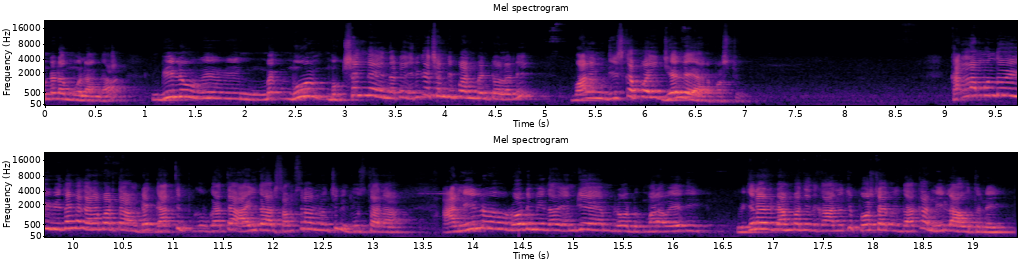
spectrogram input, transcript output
ఉండడం మూలంగా వీళ్ళు ము- ముఖ్యంగా ఏంటంటే ఇరిగేషన్ డిపార్ట్మెంట్ వాళ్ళని వాళ్ళని తీసుకుపోయి జైలు వేయాలి ఫస్ట్. కళ్ళ ముందు ఈ విధంగా కనబడతా ఉంటే గత గత ఐదు ఆరు సంవత్సరాల నుంచి నేను చూస్తానా ఆ నీళ్ళు రోడ్డు మీద ఎంజేఎం రోడ్డు మన ఏది విజయనగరం గ్రామ పంచాయతీ కాడ నుంచి పోస్ట్ ఆఫీస్ దాకా నీళ్ళు ఆగుతున్నాయి.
